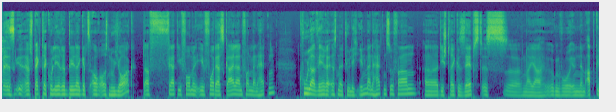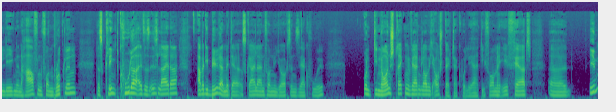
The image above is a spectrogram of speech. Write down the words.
es, äh, spektakuläre Bilder gibt es auch aus New York. Da fährt die Formel E vor der Skyline von Manhattan. Cooler wäre es natürlich in Manhattan zu fahren. Äh, die Strecke selbst ist, äh, naja, irgendwo in einem abgelegenen Hafen von Brooklyn. Das klingt cooler, als es ist leider. Aber die Bilder mit der Skyline von New York sind sehr cool. Und die neuen Strecken werden, glaube ich, auch spektakulär. Die Formel E fährt äh, im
